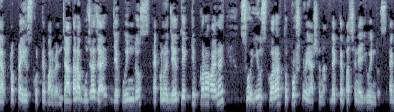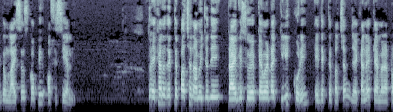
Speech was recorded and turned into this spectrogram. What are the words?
ল্যাপটপটা ইউজ করতে পারবেন। যা দ্বারা বোঝা যায় যে উইন্ডোজ এখনও যেহেতু অ্যাক্টিভ করা হয় নাই সো ইউজ করার তো প্রশ্নই আসে না। দেখতে পাচ্ছেন এই উইন্ডোজ একদম লাইসেন্স কপি অফিসিয়ালি তো এখানে দেখতে পাচ্ছেন, আমি যদি প্রাইভেসি ওয়েব ক্যামেরাটা ক্লিক করি, এই দেখতে পাচ্ছেন যে এখানে ক্যামেরাটা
